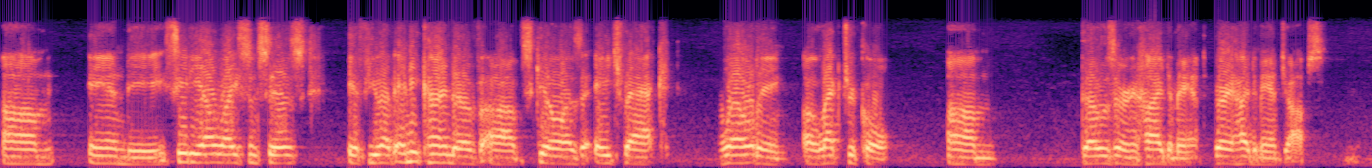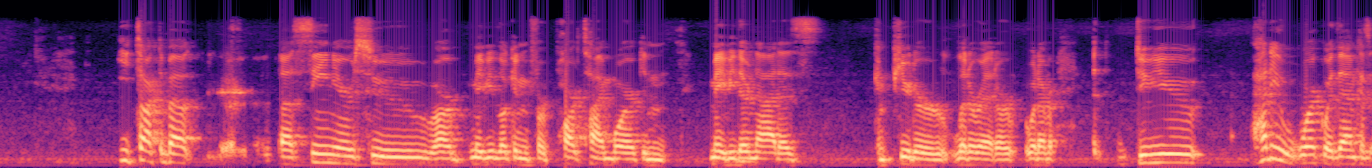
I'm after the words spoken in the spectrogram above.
um, and the CDL licenses. If you have any kind of uh, skill as HVAC, welding, electrical, um, those are in high demand, very high demand jobs. You talked about uh, seniors who are maybe looking for part time work and maybe they're not as computer literate or whatever. Do you how do you work with them? Because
